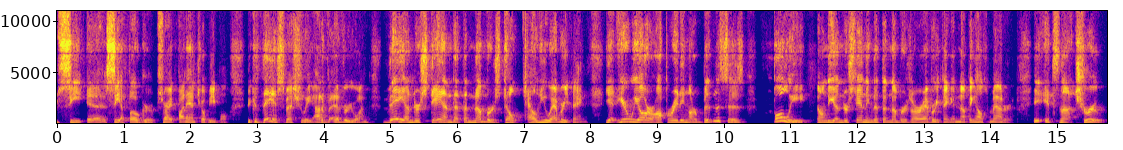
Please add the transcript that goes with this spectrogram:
C, uh, CFO groups, right? Financial people, because they especially out of everyone, they understand that the numbers don't tell you everything. Yet here we are operating our businesses fully on the understanding that the numbers are everything and nothing else matters. It, it's not true.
